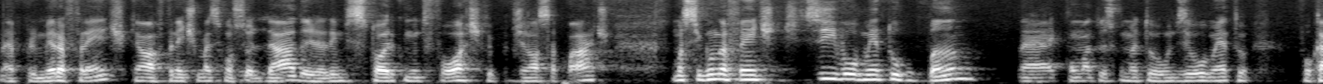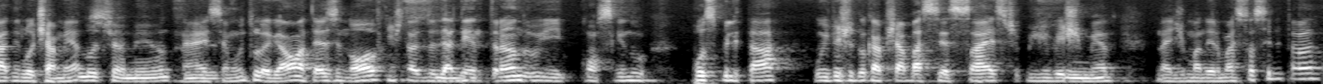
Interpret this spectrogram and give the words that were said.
né, a primeira frente, que é uma frente mais consolidada, já tem um histórico muito forte aqui de nossa parte. Uma segunda frente de desenvolvimento urbano, né, como o Matheus comentou, um desenvolvimento focado em loteamentos. Loteamento. né? Isso é muito legal, uma tese nova que a gente está adentrando e conseguindo possibilitar o investidor capixaba acessar esse tipo de investimento né, de maneira mais facilitada.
